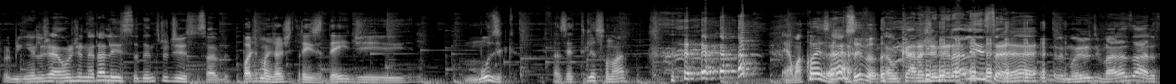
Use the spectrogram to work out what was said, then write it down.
Pra mim, ele já é um generalista dentro disso, sabe? Pode manjar de 3D e de música fazer trilha sonora. é uma coisa, é, possível. É um cara generalista, é. Ele manja de várias áreas.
